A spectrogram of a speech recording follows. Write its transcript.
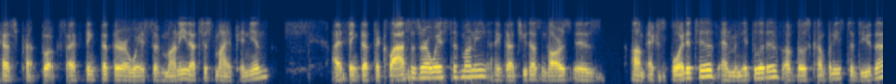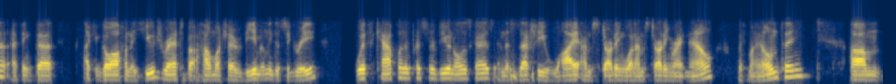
test prep books. I think that they're a waste of money. That's just my opinion. I think that the classes are a waste of money. I think that $2,000 is um, exploitative and manipulative of those companies to do that. I think that I could go off on a huge rant about how much I vehemently disagree with Kaplan and Princeton Review and all those guys, and this is actually why I'm starting what I'm starting right now with my own thing. Um,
